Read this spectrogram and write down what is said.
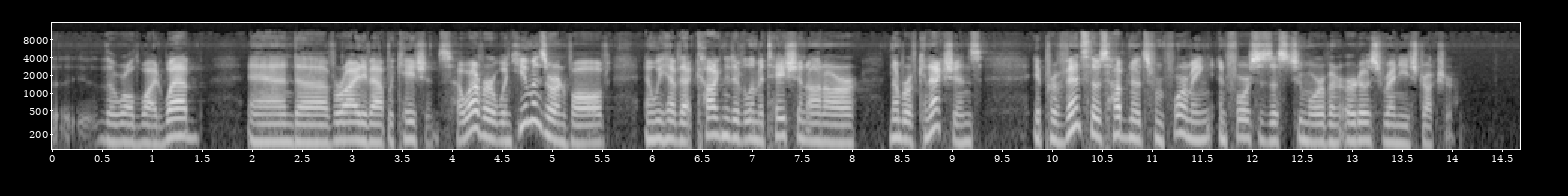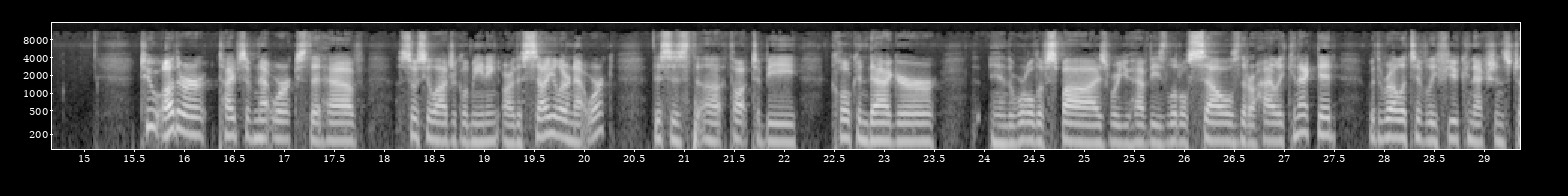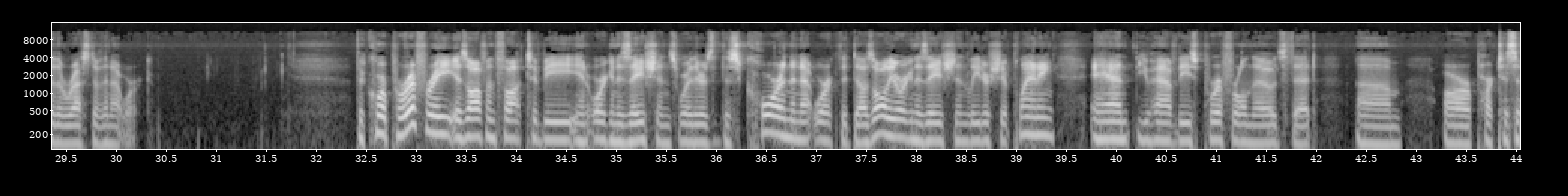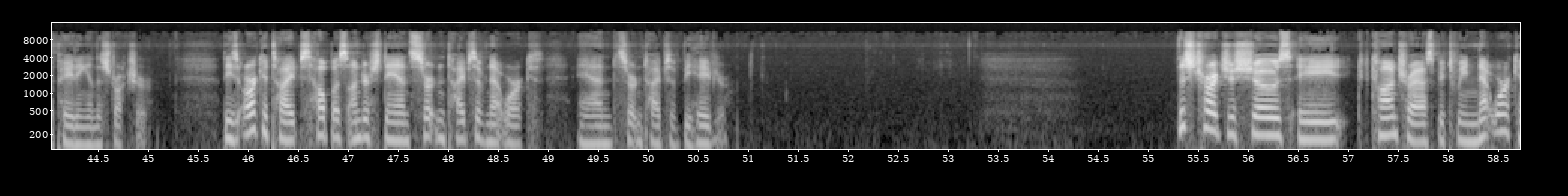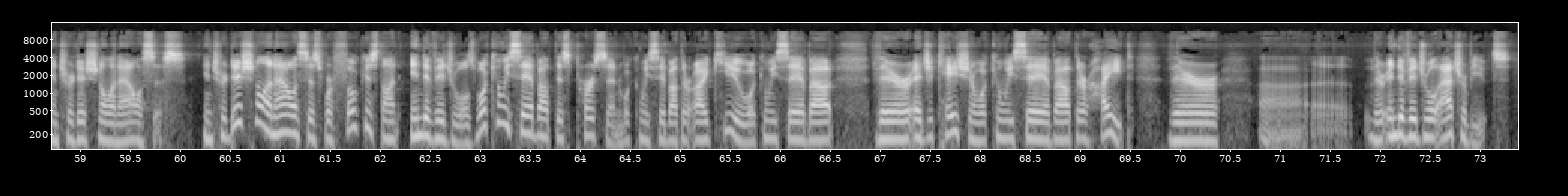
the World Wide Web, and a variety of applications. However, when humans are involved and we have that cognitive limitation on our number of connections, it prevents those hub nodes from forming and forces us to more of an Erdos-Renyi structure. Two other types of networks that have sociological meaning are the cellular network. This is uh, thought to be cloak and dagger in the world of spies, where you have these little cells that are highly connected with relatively few connections to the rest of the network. The core periphery is often thought to be in organizations where there's this core in the network that does all the organization, leadership, planning, and you have these peripheral nodes that um, are participating in the structure. These archetypes help us understand certain types of networks and certain types of behavior. This chart just shows a contrast between network and traditional analysis. In traditional analysis, we're focused on individuals. What can we say about this person? What can we say about their IQ? What can we say about their education? What can we say about their height, their uh, their individual attributes?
